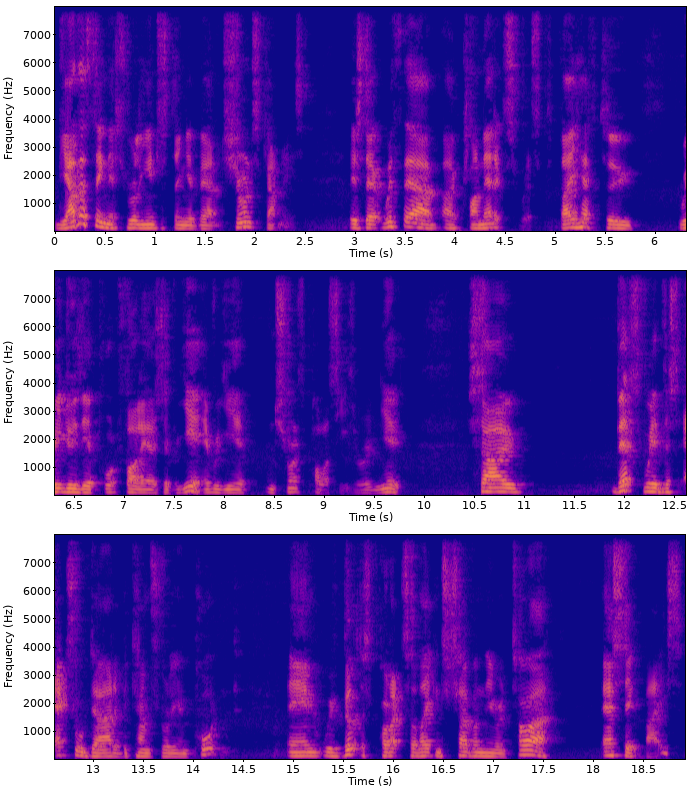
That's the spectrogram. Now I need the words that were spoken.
The other thing that's really interesting about insurance companies is that with our uh, climatics risk, they have to redo their portfolios every year. Every year, insurance policies are renewed. So that's where this actual data becomes really important. And we've built this product so they can shove in their entire asset base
